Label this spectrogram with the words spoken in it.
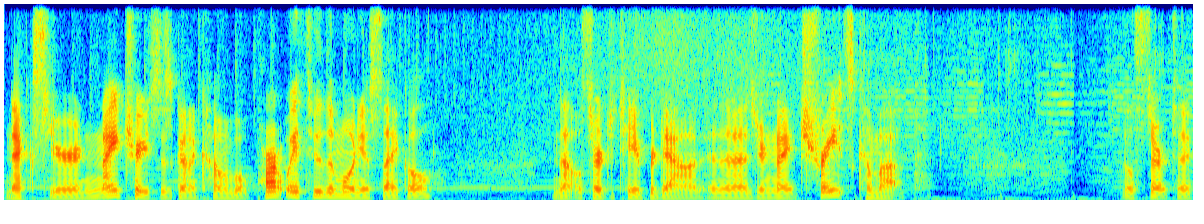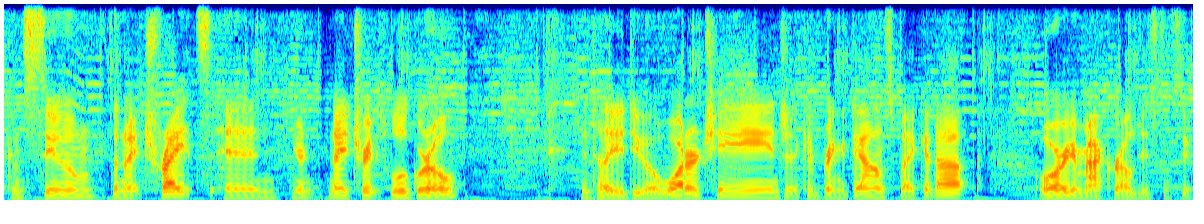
Next, your nitrates is going to come about partway through the ammonia cycle, and that will start to taper down. And then as your nitrates come up, they'll start to consume the nitrites, and your nitrates will grow until you do a water change, and it can bring it down, spike it up, or your macroalgae is consume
